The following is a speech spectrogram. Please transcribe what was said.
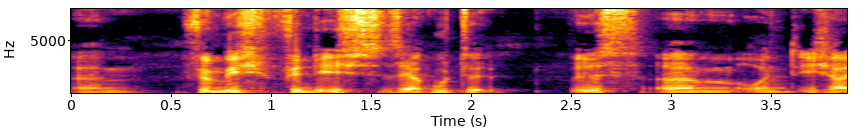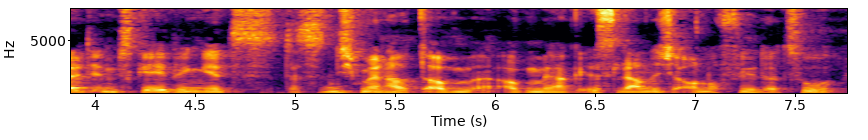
ähm, für mich, finde ich, sehr gut ist ähm, und ich halt im Scaping jetzt, das nicht mein Hauptaugenmerk ist, lerne ich auch noch viel dazu.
